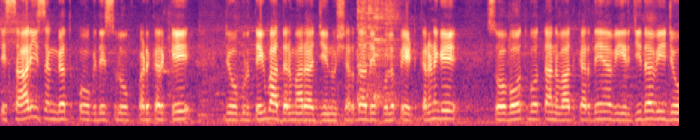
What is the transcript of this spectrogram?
ਤੇ ਸਾਰੀ ਸੰਗਤ ਭੋਗ ਦੇ ਸ਼ਲੋਕ ਪੜ੍ਹ ਕਰਕੇ ਜੋ ਗੁਰੂ ਤੇਗ ਬਹਾਦਰ ਮਹਾਰਾਜ ਜੀ ਨੂੰ ਸ਼ਰਧਾ ਦੇ ਫੁੱਲ ਭੇਟ ਕਰਨਗੇ ਸੋ ਬਹੁਤ ਬਹੁਤ ਧੰਨਵਾਦ ਕਰਦੇ ਹਾਂ ਵੀਰ ਜੀ ਦਾ ਵੀ ਜੋ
